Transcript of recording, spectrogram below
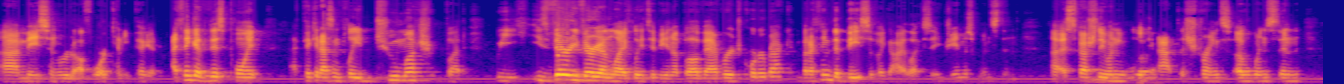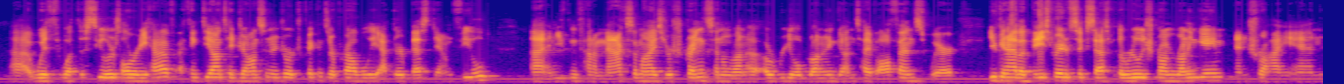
uh, Mason Rudolph or Kenny Pickett. I think at this point, Pickett hasn't played too much, but he's very, very unlikely to be an above average quarterback. But I think the base of a guy like, say, Jameis Winston, uh, especially when you look at the strengths of Winston uh, with what the Steelers already have, I think Diontae Johnson and George Pickens are probably at their best downfield. Uh, and you can kind of maximize your strengths and run a, a, real run and gun type offense where you can have a base rate of success with a really strong running game and try and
